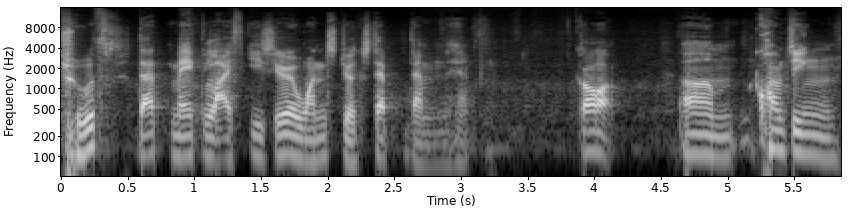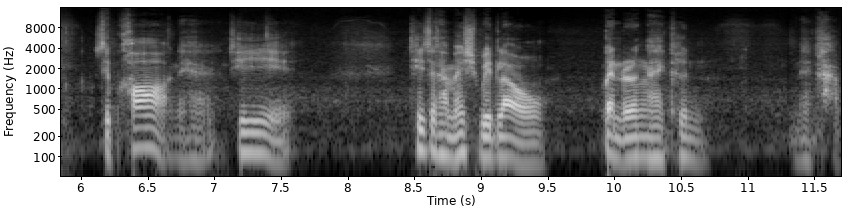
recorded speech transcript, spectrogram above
truths that make life easier once you accept them นะฮะก็เอิ่มความจริง 10 ข้อนะฮะที่ที่จะทำให้ชีวิตเราเป็นเรื่องง่ายขึ้น นะครับ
